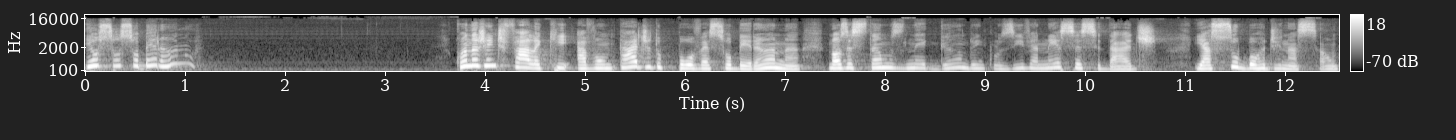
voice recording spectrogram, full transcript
Eu sou soberano. Quando a gente fala que a vontade do povo é soberana, nós estamos negando, inclusive, a necessidade e a subordinação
